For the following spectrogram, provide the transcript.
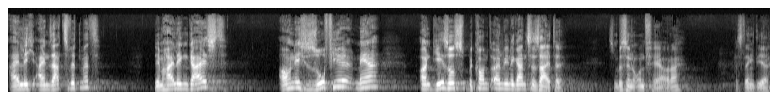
eigentlich einen Satz widmet, dem Heiligen Geist auch nicht so viel mehr und Jesus bekommt irgendwie eine ganze Seite. Ein bisschen unfair, oder? Was denkt ihr?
